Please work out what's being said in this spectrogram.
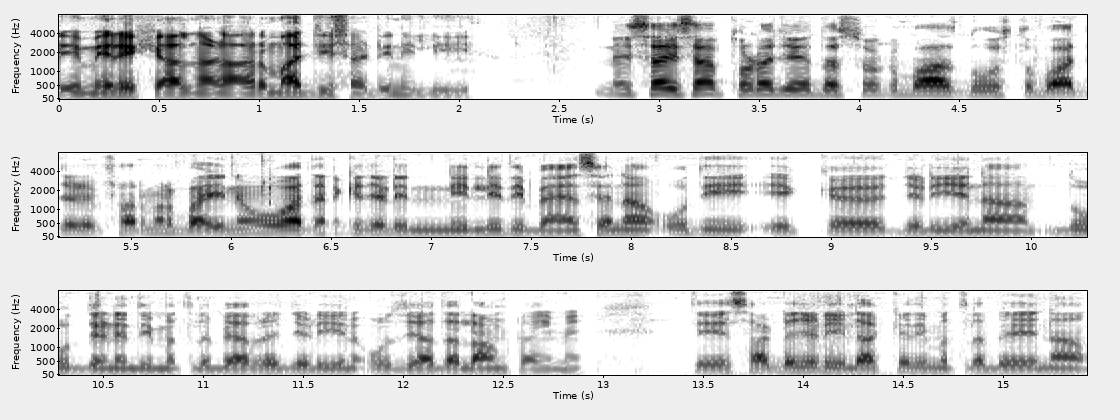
ਤੇ ਮੇਰੇ ਖਿਆਲ ਨਾਲ ਹਰ ਮੱਝ ਸਾਡੀ ਨੀਲੀ ਨਹੀਂ ਸਾਈ ਸਾਹਿਬ ਥੋੜਾ ਜਿਹਾ ਦੱਸੋ ਕਿ ਬਾਅਦ ਦੋਸਤ ਤੋਂ ਬਾਅਦ ਜਿਹੜੇ ਫਾਰਮਰ ਭਾਈ ਨੇ ਉਹ ਆਦਨ ਕਿ ਜਿਹੜੀ ਨੀਲੀ ਦੀ ਭੈਂਸ ਹੈ ਨਾ ਉਹਦੀ ਇੱਕ ਜਿਹੜੀ ਹੈ ਨਾ ਦੁੱਧ ਦੇਣੇ ਦੀ ਮਤਲਬ ਐਵਰੇਜ ਜਿਹੜੀ ਹੈ ਉਹ ਜ਼ਿਆਦਾ ਲੌਂਗ ਟਾਈਮ ਹੈ। ਤੇ ਸਾਡੇ ਜਿਹੜੇ ਇਲਾਕੇ ਦੀ ਮਤਲਬ ਹੈ ਨਾ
